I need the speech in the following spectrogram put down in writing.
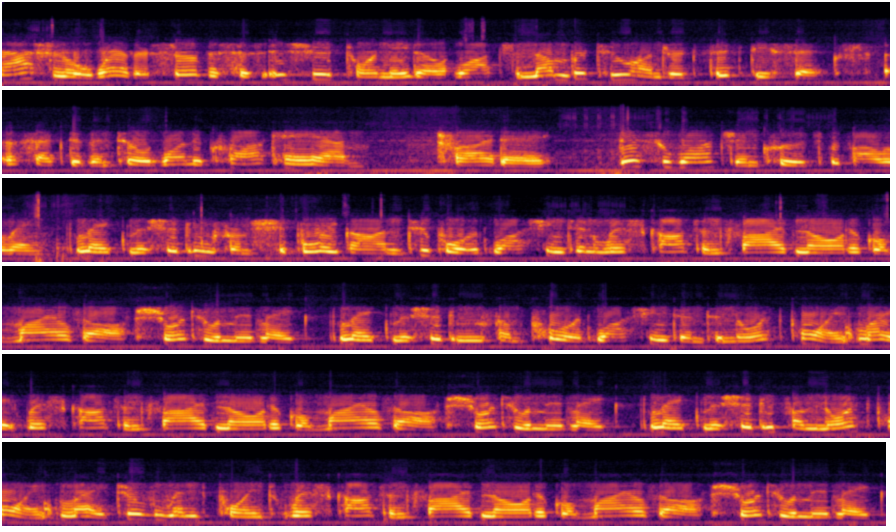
National Weather Service has issued Tornado Watch number 256, effective until 1 o'clock a.m. Friday. This watch includes the following. Lake Michigan from Sheboygan to Port Washington, Wisconsin, 5 nautical miles offshore to mid-lake. Lake Michigan from Port Washington to North Point, Light, Wisconsin, 5 nautical miles offshore to mid-lake. Lake Michigan from North Point, Light to Wind Point, Wisconsin, 5 nautical miles offshore to mid-lake.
